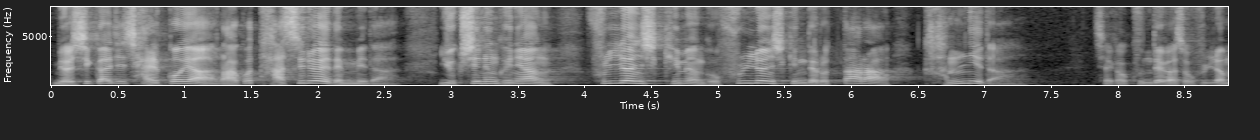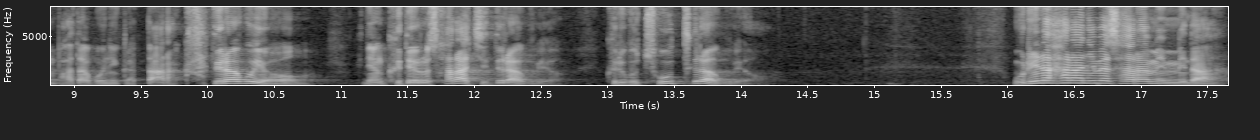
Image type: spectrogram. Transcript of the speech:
몇 시까지 잘 거야 라고 다스려야 됩니다. 육신은 그냥 훈련시키면 그 훈련시킨 대로 따라갑니다. 제가 군대 가서 훈련 받아 보니까 따라가더라고요. 그냥 그대로 사라지더라고요. 그리고 좋더라고요. 우리는 하나님의 사람입니다.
